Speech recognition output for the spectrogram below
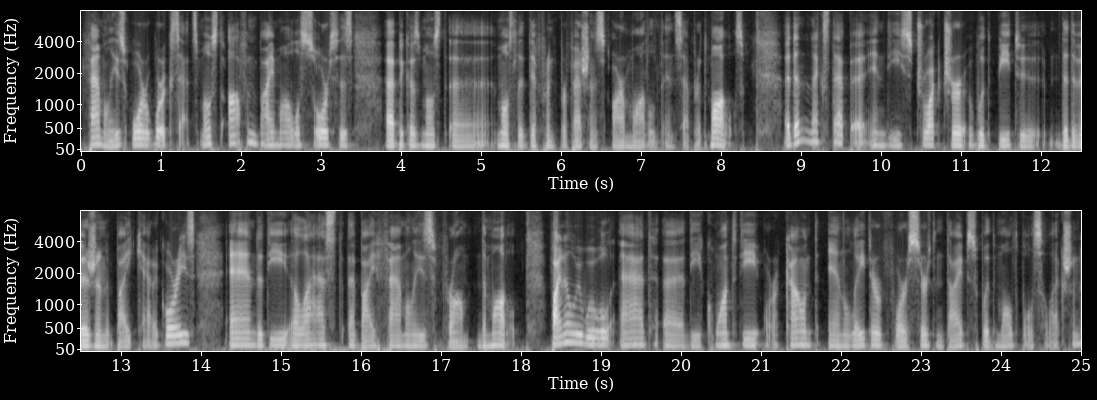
families or work sets most often by model sources uh, because most uh, mostly different professions are modeled in separate models. Uh, then the next step uh, in the structure would be to the division by categories and the last uh, by families from the model. Finally we will add uh, the quantity or count and later for certain types with multiple selection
